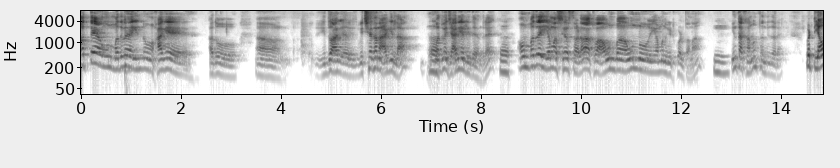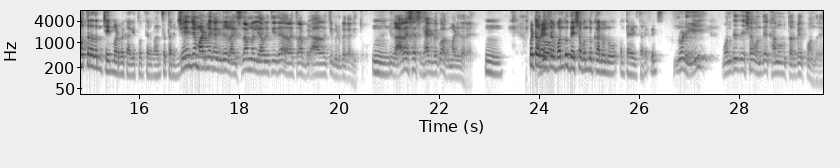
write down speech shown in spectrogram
ಮತ್ತೆ ಅವನ ಮದುವೆ ಇನ್ನು ಹಾಗೆ ಅದು ಇದು ಆಗಿ ವಿಚ್ಛೇದನ ಆಗಿಲ್ಲ. ಮದುವೆ ಜಾರಿಯಲ್ಲಿದೆ ಅಂದರೆ ಅವ್ನ್ ಮದುವೆ ಯಮ ಸೇರಿಸ್ತಾಳ? ಅಥವಾ ಅವನು ಅವನು ಯಮನಿಗೆ ಇಟ್ಕೊಳ್ತಾನ? ಇಂಥ ಕಾನೂನು ತಂದಿದ್ದಾರೆ. ಬಟ್ ಯಾವ ತರ ಅದನ್ನ ಚೇಂಜ್ ಮಾಡಬೇಕಾಗಿತ್ತು ಅಂತ ಅನ್ಸುತ್ತೆ ನಿಮಗೆ? ಚೇಂಜೇ ಮಾಡಬೇಕಾಗಿರಲಿಲ್ಲ. ಇಸ್ಲಾಂನಲ್ಲಿ ಯಾವ ರೀತಿ ಇದೆ ಆ ಥರ ಆ ರೀತಿ ಬಿಡಬೇಕಾಗಿತ್ತು. ಈಗ ಆರ್ ಎಸ್ ಎಸ್ ಹೇಗೆ ಬೇಕೋ ಹಾಗೆ ಮಾಡಿದ್ದಾರೆ. ಬಟ್ ಅವ್ರು ಹೇಳ್ತಾರೆ ಒಂದು ದೇಶ ಒಂದು ಕಾನೂನು ಅಂತ ಹೇಳ್ತಾರೆ. ಇಟ್ಸ್ ನೋಡಿ ಒಂದೇ ದೇಶ ಒಂದೇ ಕಾನೂನು ತರಬೇಕು ಅಂದರೆ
